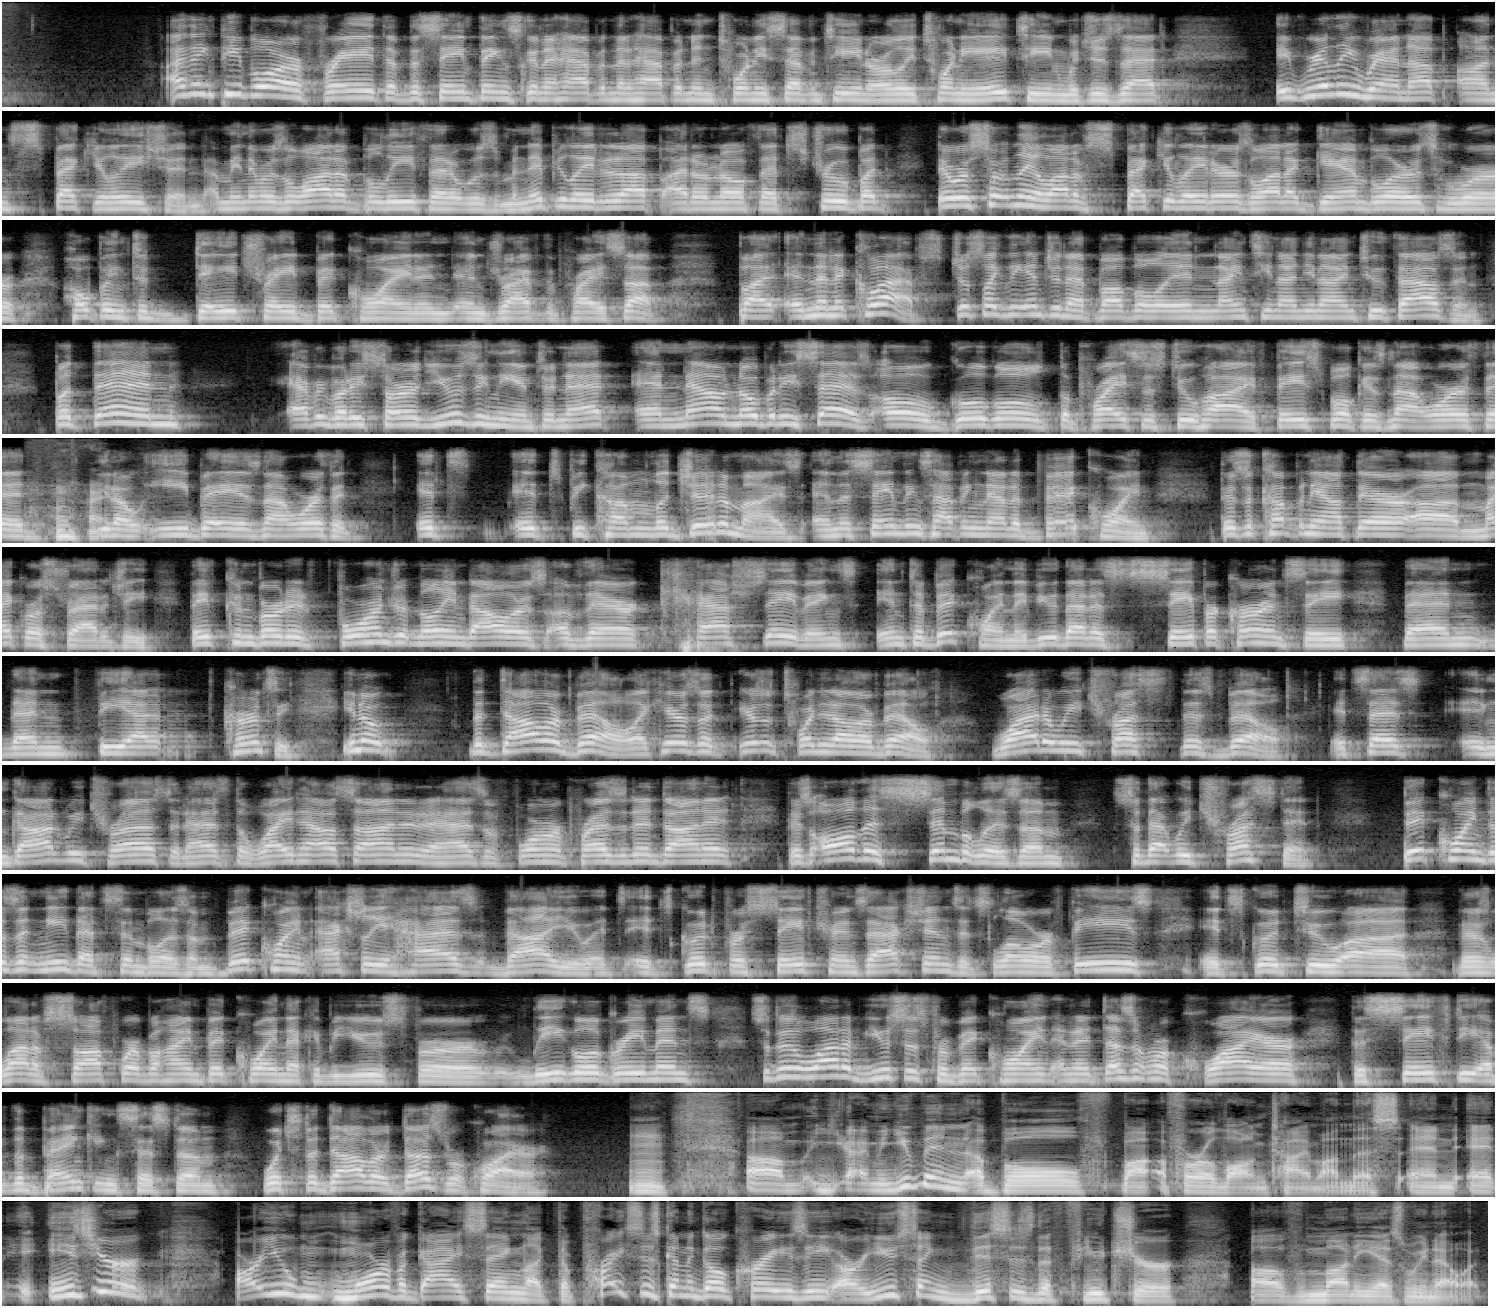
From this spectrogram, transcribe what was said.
I think people are afraid that the same thing's going to happen that happened in 2017, early 2018, which is that it really ran up on speculation. I mean, there was a lot of belief that it was manipulated up. I don't know if that's true, but there were certainly a lot of speculators, a lot of gamblers who were hoping to day trade Bitcoin and, and drive the price up. But and then it collapsed, just like the internet bubble in 1999, 2000. But then everybody started using the internet and now nobody says oh google the price is too high facebook is not worth it right. you know ebay is not worth it. It's it's become legitimized and the same thing's happening now to bitcoin. There's a company out there uh, microstrategy. They've converted $400 million of their cash savings into bitcoin. They view that as safer currency than than fiat currency. You know the dollar bill like here's a here's a $20 bill why do we trust this bill? It says, In God we trust. It has the White House on it. It has a former president on it. There's all this symbolism so that we trust it. Bitcoin doesn't need that symbolism. Bitcoin actually has value. It's it's good for safe transactions. It's lower fees. It's good to. Uh, there's a lot of software behind Bitcoin that can be used for legal agreements. So there's a lot of uses for Bitcoin, and it doesn't require the safety of the banking system, which the dollar does require. Mm. Um, I mean, you've been a bull uh, for a long time on this, and, and is your are you more of a guy saying like the price is going to go crazy? Or are you saying this is the future of money as we know it?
